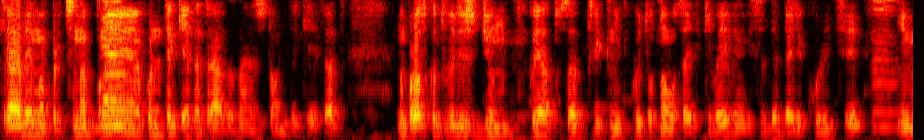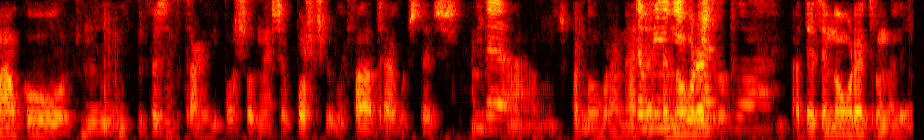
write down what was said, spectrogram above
Трябва да има причина, поне Да. ако не те кефят, трябва да знаеш защо не те кефят. Но просто като видиш Дюн, която са три книги, които отново са и такива и винаги са дебели корици, М, и малко м, изпитваш страх да ги почнеш, защото знаеш, че ако почнеш ли го това, трябва да го четеш Да. а, супер много време. А те са е много ретро. А те са много ретро, нали?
